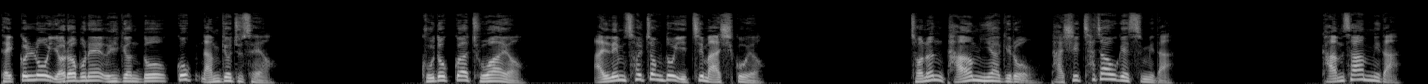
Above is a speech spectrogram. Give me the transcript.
댓글로 여러분의 의견도 꼭 남겨주세요. 구독과 좋아요, 알림 설정도 잊지 마시고요. 저는 다음 이야기로 다시 찾아오겠습니다. 감사합니다.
